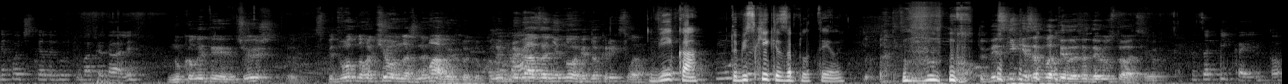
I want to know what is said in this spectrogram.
не хочеться дегустувати далі. Ну, коли ти чуєш, з підводного човна ж нема виходу. Коли прив'язані ноги до крісла. Віка, тобі скільки заплатили? Тобі скільки заплатили за дегустацію? Запікаємо то.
